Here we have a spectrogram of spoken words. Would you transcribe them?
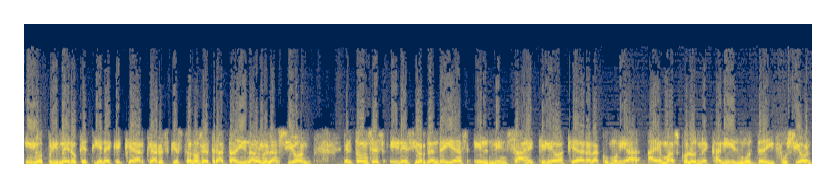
Y lo primero que tiene que quedar claro es que esto no se trata de una violación. Entonces, en ese orden de ideas, el mensaje que le va a quedar a la comunidad, además con los mecanismos de difusión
